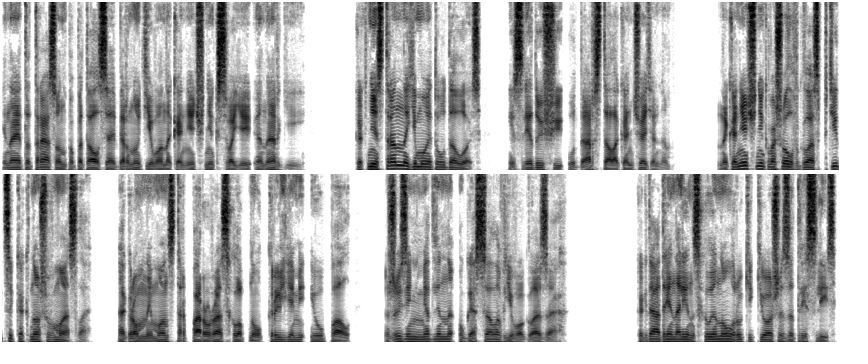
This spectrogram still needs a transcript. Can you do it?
и на этот раз он попытался обернуть его наконечник своей энергией. Как ни странно, ему это удалось, и следующий удар стал окончательным. Наконечник вошел в глаз птицы, как нож в масло. Огромный монстр пару раз хлопнул крыльями и упал. Жизнь медленно угасала в его глазах. Когда адреналин схлынул, руки Киоши затряслись.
